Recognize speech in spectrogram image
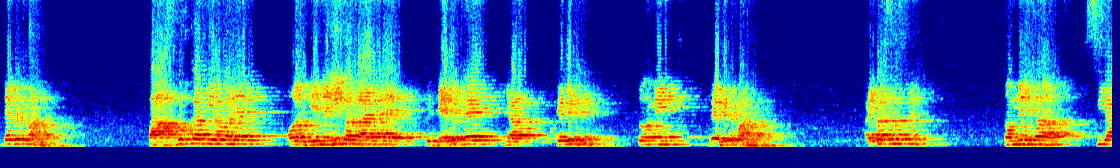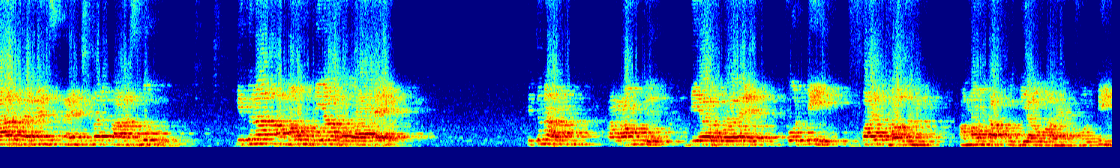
डेबिट मानना है। पासबुक का दिया हुआ है और ये नहीं बताया है कि डेबिट है या क्रेडिट है तो हमें क्रेडिट मानना है। आई बात समझ में? तो हमने लिखा CR balance as per passbook कितना अमाउंट दिया हुआ है? कितना अमाउंट दिया हुआ है? फोर्टी फाइव थाउज़ेंड अमाउंट आपको दिया हुआ है फोर्टी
